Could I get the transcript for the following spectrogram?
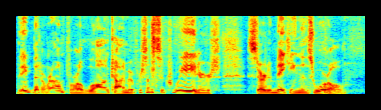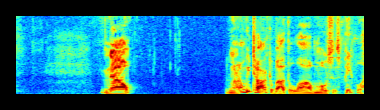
they've been around for a long time, ever since the creators started making this world. Now, when we talk about the law of Moses, people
